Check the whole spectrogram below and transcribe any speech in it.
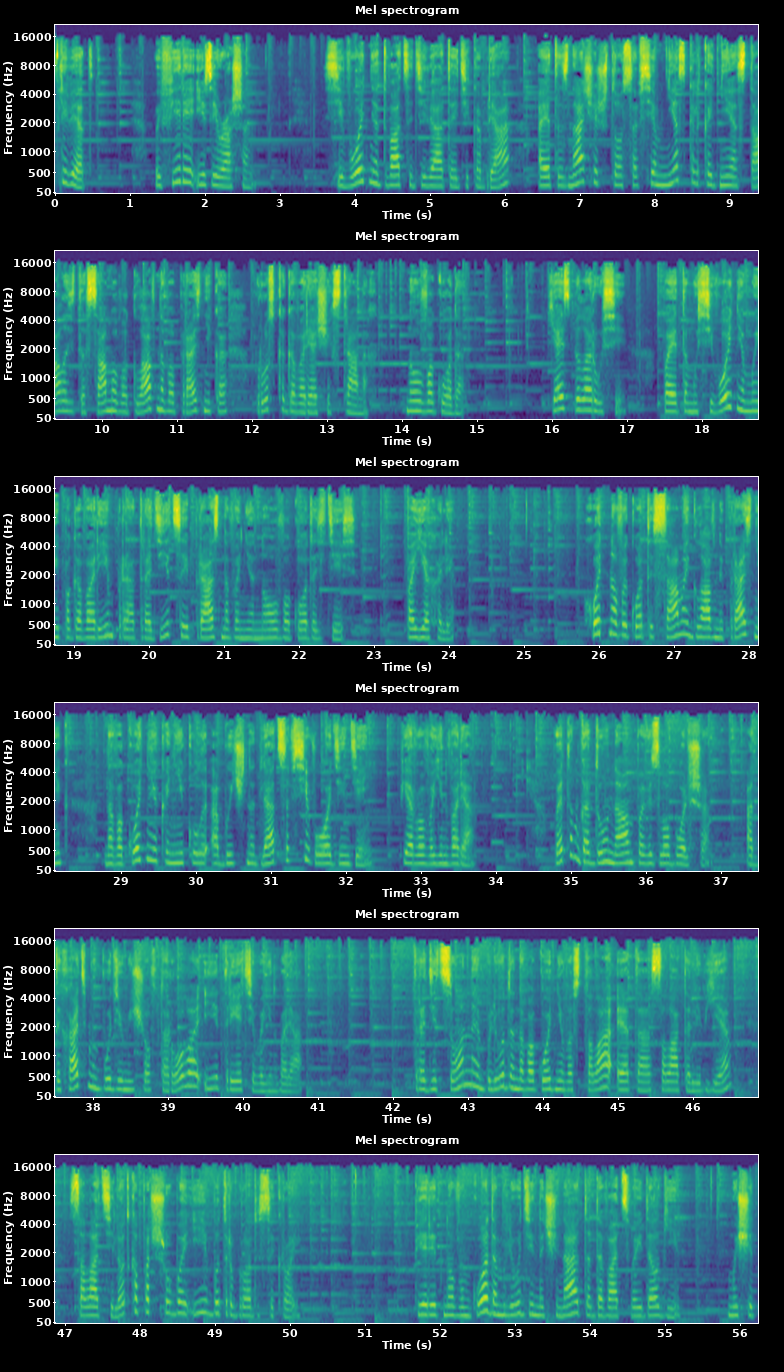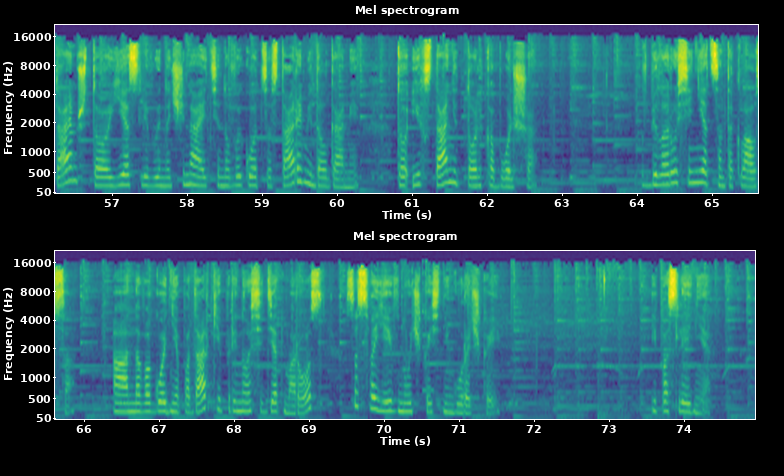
привет! В эфире Easy Russian. Сегодня 29 декабря, а это значит, что совсем несколько дней осталось до самого главного праздника в русскоговорящих странах – Нового года. Я из Беларуси, поэтому сегодня мы поговорим про традиции празднования Нового года здесь. Поехали! Хоть Новый год и самый главный праздник – Новогодние каникулы обычно длятся всего один день, 1 января. В этом году нам повезло больше. Отдыхать мы будем еще 2 и 3 января. Традиционные блюда новогоднего стола – это салат оливье, салат селедка под шубой и бутерброды с икрой. Перед Новым годом люди начинают отдавать свои долги – мы считаем, что если вы начинаете Новый год со старыми долгами, то их станет только больше. В Беларуси нет Санта-Клауса, а новогодние подарки приносит Дед Мороз со своей внучкой Снегурочкой. И последнее.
